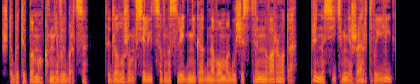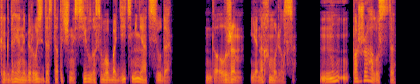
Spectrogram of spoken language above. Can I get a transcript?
«Чтобы ты помог мне выбраться, ты должен вселиться в наследника одного могущественного рода, приносить мне жертвы и, когда я наберусь достаточно сил, освободить меня отсюда». «Должен?» — я нахмурился. «Ну, пожалуйста».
